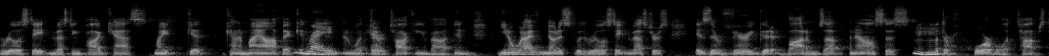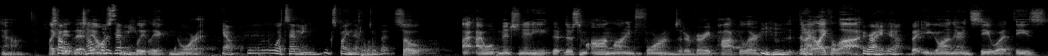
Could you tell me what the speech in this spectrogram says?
real estate investing podcasts might get kind of myopic in, Right. in, in what they're talking about. And you know what I've noticed with real estate investors is they're very good at bottoms up analysis, but they're horrible at tops down. Like Mm-hmm. Tell- they, they, tell- they what almost does that mean? completely ignore it. Yeah, what's that mean? Explain that a little bit. So I, I won't mention any. There, there's some online forums that are very popular th- that I like a lot. Mm-hmm. Right. Yeah. But you go on there and see what these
